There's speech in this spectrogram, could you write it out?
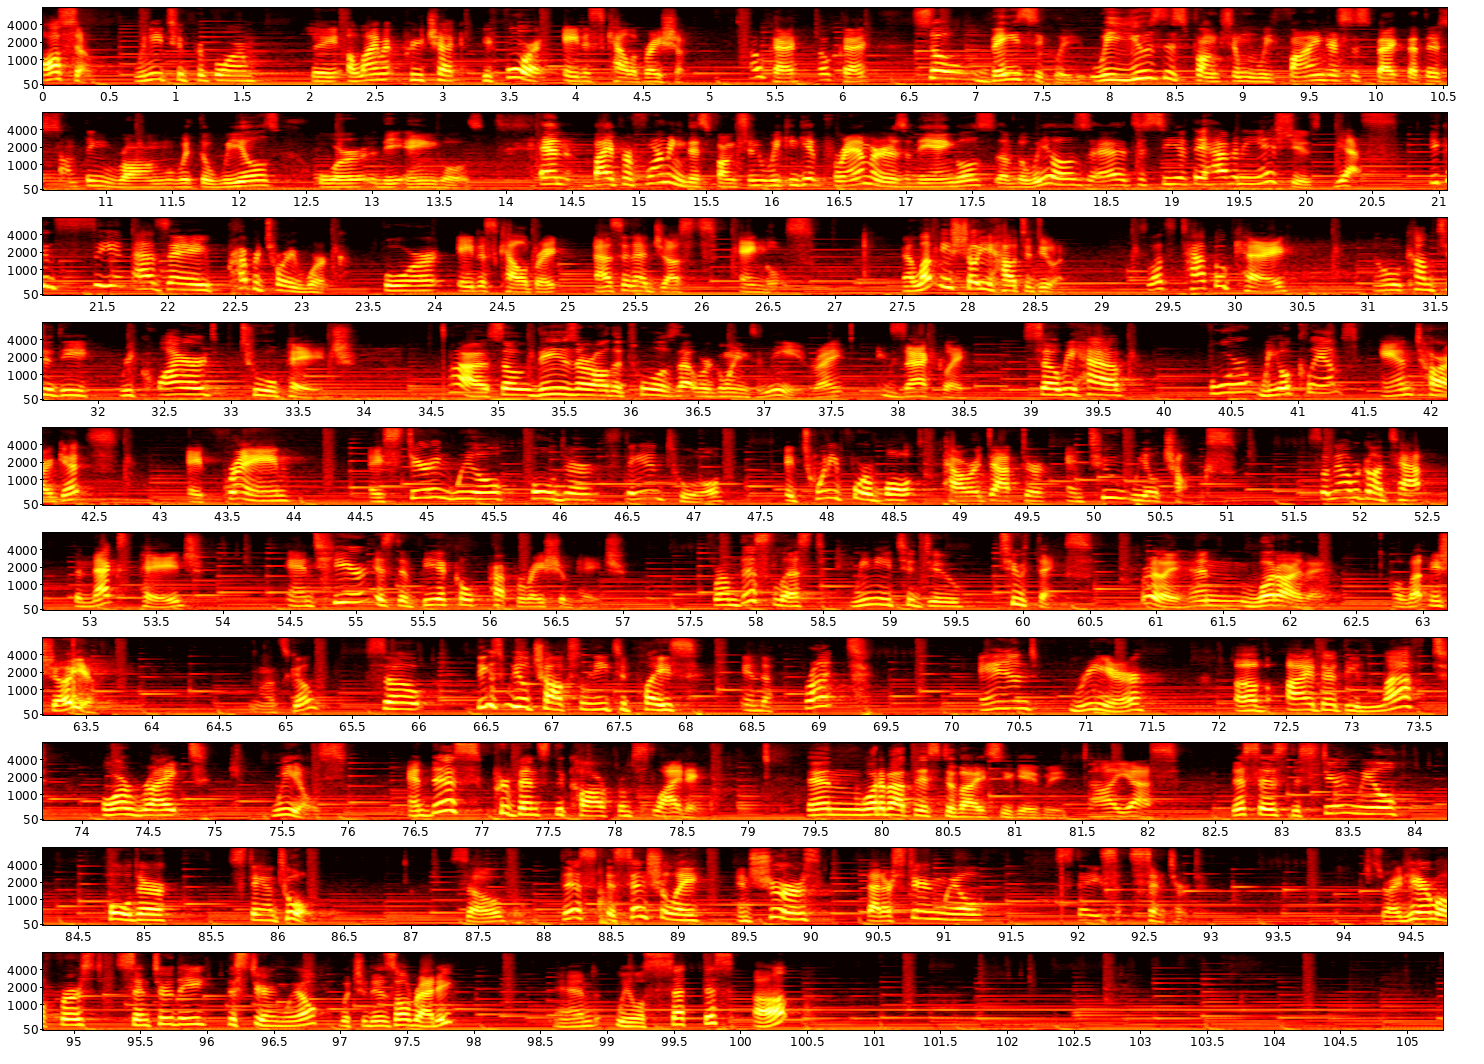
Also, we need to perform the alignment pre-check before ADAS calibration. Okay, okay. So basically, we use this function when we find or suspect that there's something wrong with the wheels or the angles. And by performing this function, we can get parameters of the angles of the wheels uh, to see if they have any issues. Yes, you can see it as a preparatory work for ADAS Calibrate as it adjusts angles. Now let me show you how to do it. So let's tap OK, and we'll come to the required tool page. Ah, so these are all the tools that we're going to need, right? Exactly. So we have four wheel clamps and targets, a frame, a steering wheel holder stand tool, a 24 volt power adapter, and two wheel chocks. So now we're going to tap the next page, and here is the vehicle preparation page. From this list, we need to do two things. Really? And what are they? Well, let me show you. Let's go. So these wheel chocks we need to place in the front and rear of either the left or right wheels. And this prevents the car from sliding. And what about this device you gave me? Ah, yes. This is the steering wheel holder stand tool. So this essentially ensures that our steering wheel stays centered. So right here, we'll first center the, the steering wheel, which it is already. And we will set this up.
